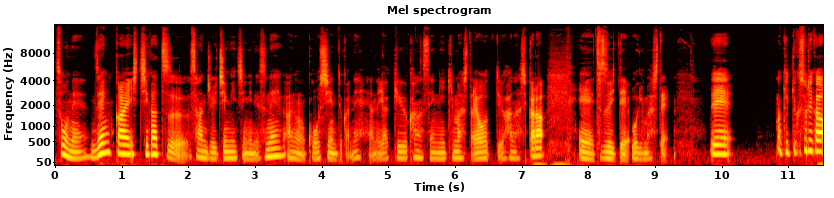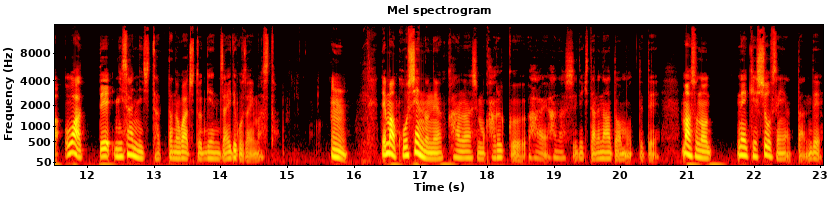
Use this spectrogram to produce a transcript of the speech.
そうね、前回7月31日にですね、あの、甲子園というかね、あの野球観戦に行きましたよっていう話から、えー、続いておりまして。で、まあ、結局それが終わって2、3日経ったのがちょっと現在でございますと。うん。で、まあ、甲子園のね、話も軽く、はい、話できたらなとは思ってて、まあ、その、ね、決勝戦やったんで、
